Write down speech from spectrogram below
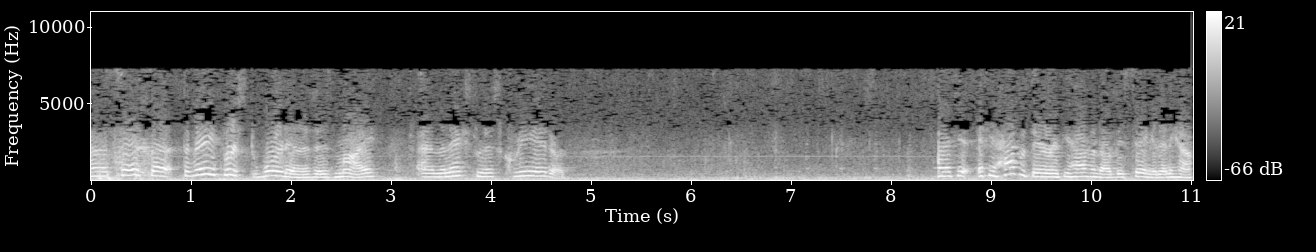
And it says that the very first word in it is my, and the next one is creator. And if you, if you have it there, if you haven't, I'll be saying it anyhow.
